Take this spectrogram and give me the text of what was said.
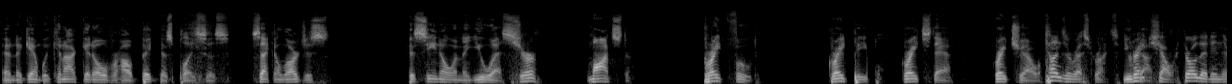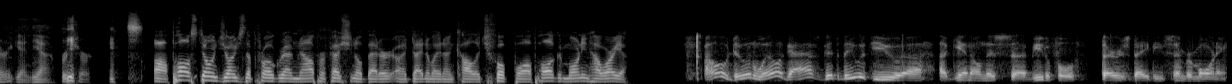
And again, we cannot get over how big this place is. Second largest casino in the U.S. Sure. Monster. Great food. Great people. Great staff. Great shower. Tons of restaurants. You Great got it. shower. Throw that in there again. Yeah, for sure. Uh, Paul Stone joins the program now, professional bettor, uh, dynamite on college football. Paul, good morning. How are you? Oh, doing well, guys. Good to be with you uh, again on this uh, beautiful Thursday, December morning.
